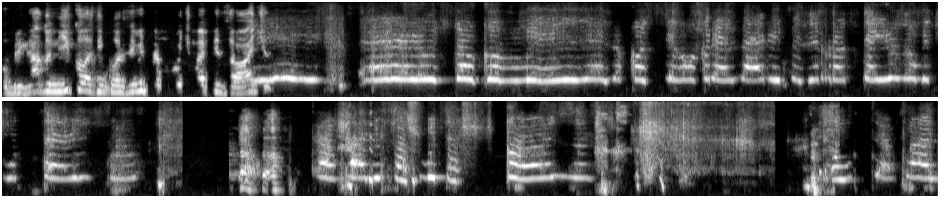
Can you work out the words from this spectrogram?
Obrigado, Nicolas, inclusive, pelo último episódio. Eu estou com medo, eu não consigo gravar e fazer roteiros ao mesmo tempo. Eu trabalho e faço muitas coisas. Trabalho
